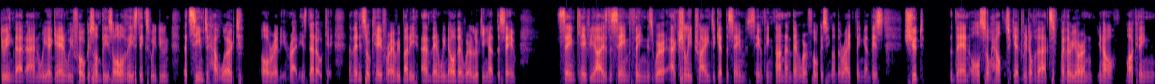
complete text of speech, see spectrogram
doing that. And we again we focus on these all of these things we do that seem to have worked already right is that okay and then it's okay for everybody and then we know that we're looking at the same same KPIs, the same things. We're actually trying to get the same same thing done, and then we're focusing on the right thing. And this should then also help to get rid of that. Whether you're an you know marketing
